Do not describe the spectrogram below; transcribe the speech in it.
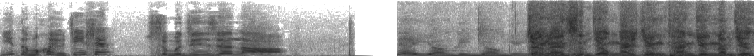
你怎么会有金身？什么金身啊？Chẳng lẽ anh sinh vào ngày dương tháng dương năm dương?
